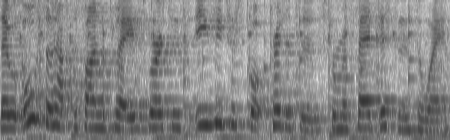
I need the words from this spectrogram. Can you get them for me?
They will also have to find a place where it is easy to spot predators from a fair distance away,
